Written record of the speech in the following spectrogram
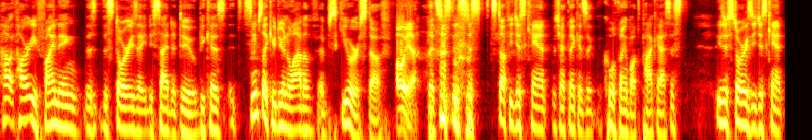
How, how are you finding the, the stories that you decide to do? Because it seems like you're doing a lot of obscure stuff. Oh yeah. That's just, it's just stuff you just can't, which I think is a cool thing about the podcast. It's, these are stories you just can't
